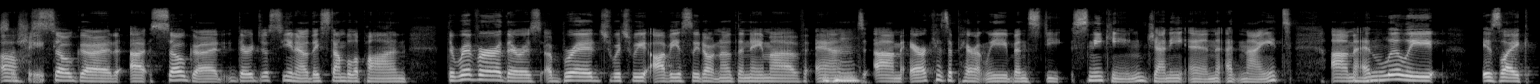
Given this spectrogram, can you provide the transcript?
So oh, chic. so good. Uh, so good. They're just, you know, they stumble upon the river. There is a bridge, which we obviously don't know the name of. And um, Eric has apparently been ste- sneaking Jenny in at night. Um, And Lily is like,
